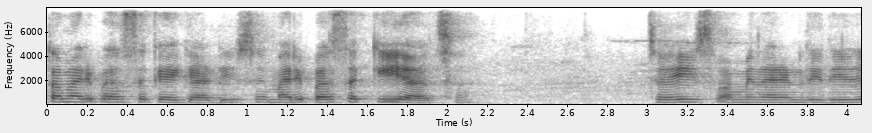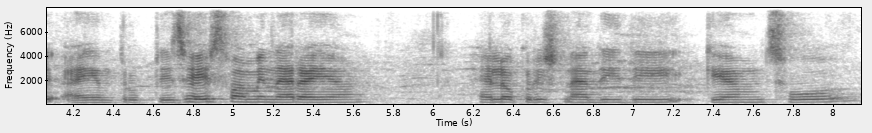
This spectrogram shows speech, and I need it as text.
તમારી પાસે કઈ ગાડી છે? મારી પાસે કિયા છે. જય સ્વામિનારાયણ દીદી, આઈ એમ તૃપ્તિ. જય સ્વામિનારાયણ. હેલો કૃષ્ણા દીદી, કેમ છો?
